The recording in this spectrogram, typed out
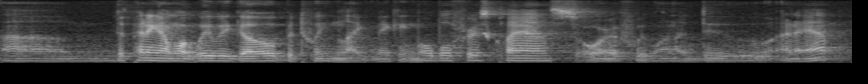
Um, depending on what way we go between like making mobile first class or if we want to do an app.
